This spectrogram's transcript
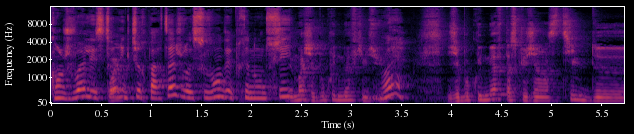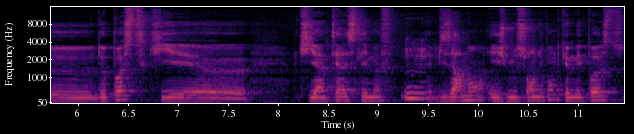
Quand je vois les stories Ouais. que tu repartages, je vois souvent des prénoms de Et filles. moi, j'ai beaucoup de meufs qui me suivent. Ouais. J'ai beaucoup de meufs parce que j'ai un style de, de post qui est. euh, qui intéresse les meufs, Mhm. bizarrement. Et je me suis rendu compte que mes posts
